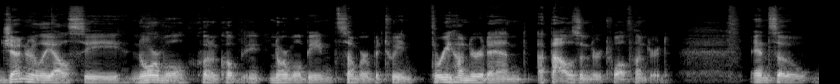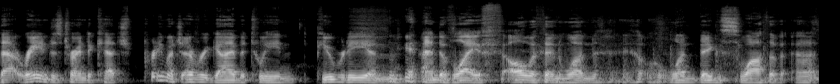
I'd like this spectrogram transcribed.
generally I'll see normal, quote unquote, normal being somewhere between 300 and 1,000 or 1,200. And so that range is trying to catch pretty much every guy between puberty and yeah. end of life, all within one, one big swath of uh,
